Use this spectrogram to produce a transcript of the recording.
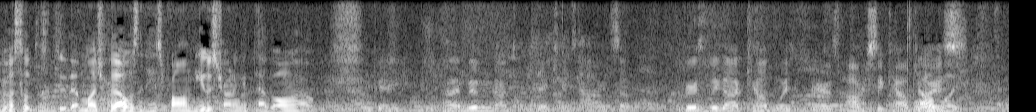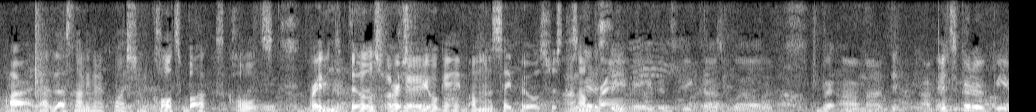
Russell doesn't do that much, but that wasn't his problem. He was trying to get that ball out. okay. All right, moving on to predictions. All right, so first we got Cowboys and Bears. Obviously, Cowboys. Cowboys. All right, that, that's not even a question. Colts, Bucks, Colts, Ravens, Bills. First Okay. real game. I'm gonna say Bills just because I'm because I'm, gonna say. Ravens because well, um, uh, th- um, it's gonna be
